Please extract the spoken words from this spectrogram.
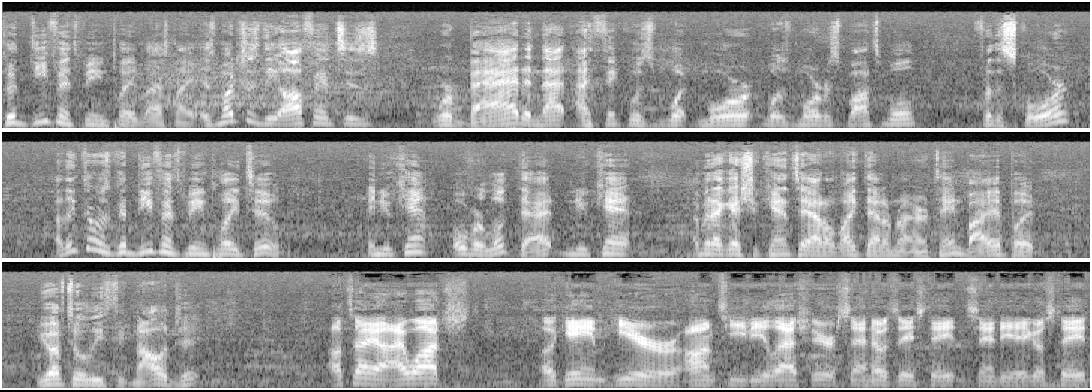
good defense being played last night. As much as the offenses were bad, and that I think was what more was more responsible for the score. I think there was good defense being played too, and you can't overlook that. And you can't. I mean, I guess you can say I don't like that. I'm not entertained by it, but you have to at least acknowledge it. I'll tell you, I watched a game here on TV last year, San Jose State and San Diego State,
